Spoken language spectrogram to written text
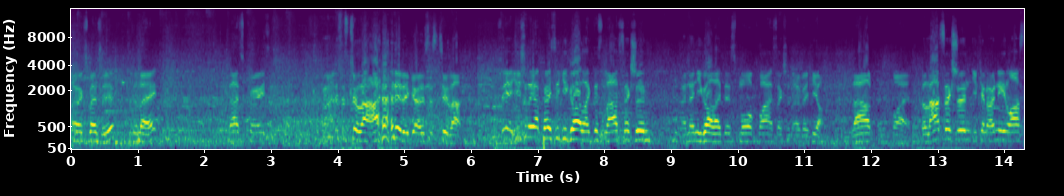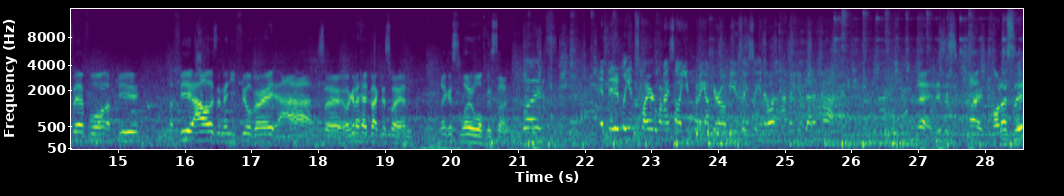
so expensive to make. That's crazy. Right, this is too loud. I need to go. This is too loud. So yeah, usually at PASIC you got like this loud section, and then you got like this more quiet section over here. Loud and quiet. The loud section you can only last there for a few a few hours and then you feel very ah. So we're gonna head back this way and take a slow walk this time. Was admittedly inspired when I saw you putting up your own music, so you know what? I'm gonna give that a shot. Yeah, this is like honestly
